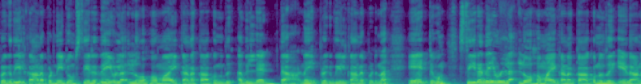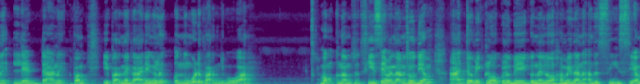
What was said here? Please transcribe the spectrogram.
പ്രകൃതിയിൽ കാണപ്പെടുന്ന ഏറ്റവും സ്ഥിരതയുള്ള ലോഹമായി കണക്കാക്കുന്നത് അത് ലെഡാണ് പ്രകൃതിയിൽ കാണപ്പെടുന്ന ഏറ്റവും സ്ഥിരതയുള്ള ലോഹമായി കണക്കാക്കുന്നത് ഏതാണ്? ലെഡാണ് അപ്പം ഈ പറഞ്ഞ കാര്യങ്ങൾ ഒന്നും കൂടി പറഞ്ഞു പോവാം. അപ്പം ഒന്നാമത്തെ സീസിയം എന്താണ് ചോദ്യം? ആറ്റോമിക് ക്ലോക്കിൽ ഉപയോഗിക്കുന്ന ലോഹം ഏതാണ്? അത് സീസിയം.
